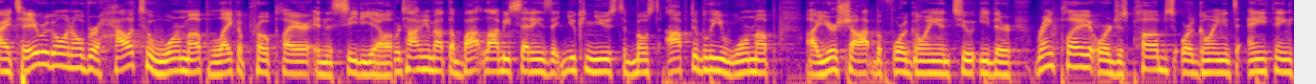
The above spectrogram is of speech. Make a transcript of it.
All right, today we're going over how to warm up like a pro player in the CDL. We're talking about the bot lobby settings that you can use to most optimally warm up uh, your shot before going into either rank play or just pubs or going into anything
